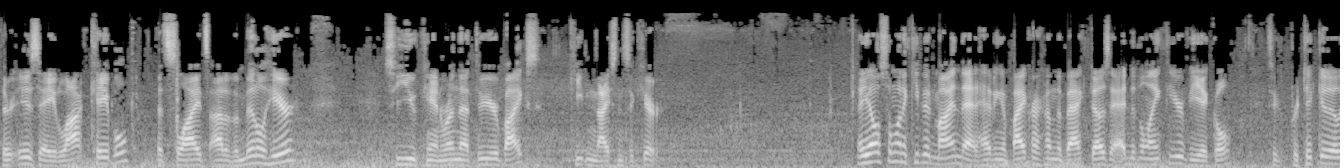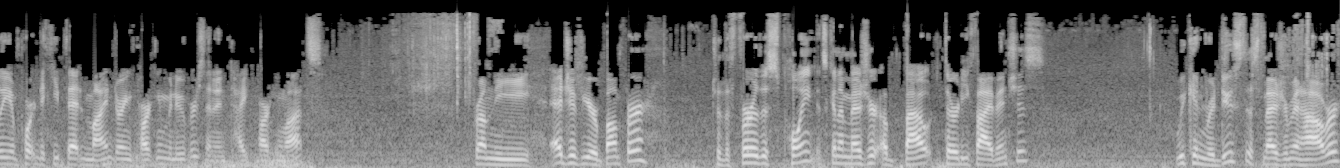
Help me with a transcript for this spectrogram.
there is a lock cable that slides out of the middle here so you can run that through your bikes, keep them nice and secure. Now you also want to keep in mind that having a bike rack on the back does add to the length of your vehicle. It's particularly important to keep that in mind during parking maneuvers and in tight parking lots. From the edge of your bumper to the furthest point, it's going to measure about 35 inches. We can reduce this measurement, however,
